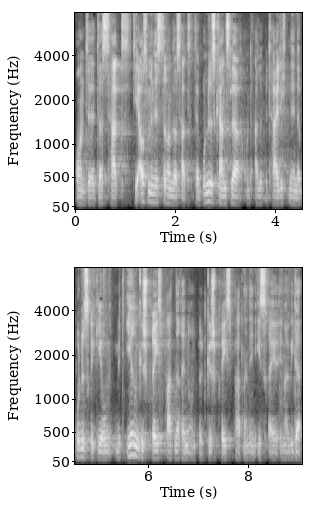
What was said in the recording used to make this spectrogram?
Und äh, das hat die Außenministerin, das hat der Bundeskanzler und alle Beteiligten in der Bundesregierung mit ihren Gesprächspartnerinnen und Gesprächspartnern in Israel immer wieder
